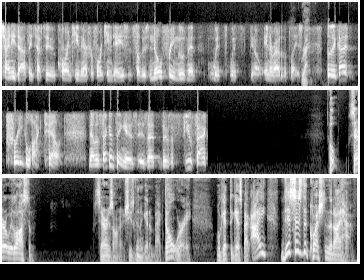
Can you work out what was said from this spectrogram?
Chinese athletes have to quarantine there for 14 days. So there's no free movement with with you know in or out of the place. Right. So they got pretty locked down. Now the second thing is is that there's a few factors. Oh, Sarah, we lost him. Sarah's on it. She's going to get him back. Don't worry. We'll get the guest back. I this is the question that I have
